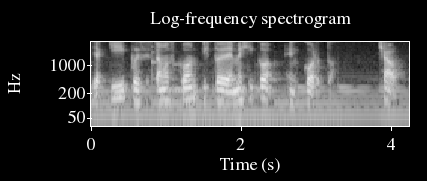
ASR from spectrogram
y aquí pues estamos con Historia de México en corto. Chao.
